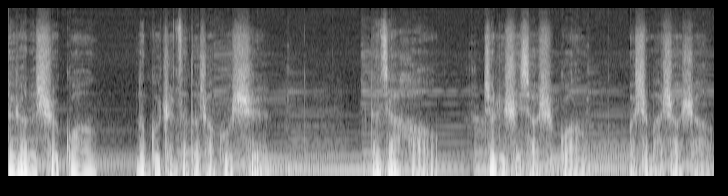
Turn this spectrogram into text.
小小的时光能够承载多少故事？大家好，这里是小时光，我是马上上。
